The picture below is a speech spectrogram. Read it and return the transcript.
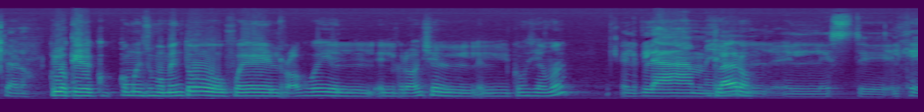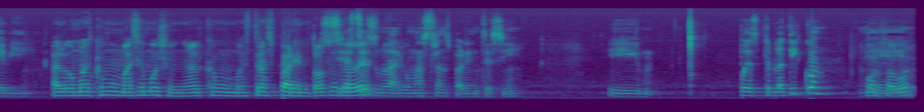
Claro. Lo que co- como en su momento fue el rock, güey, el, el grunge, el, el, ¿cómo se llama? El glam, el, Claro. el, este, el heavy. Algo más como más emocional, como más transparentoso, Sí, ¿sabes? este es algo más transparente, sí. Y Pues te platico. Por eh, favor.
